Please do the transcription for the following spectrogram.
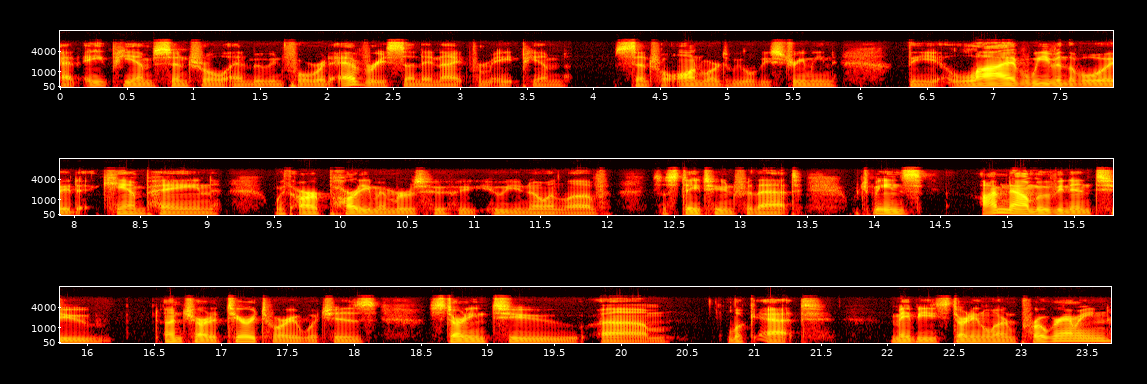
at 8 p.m. Central, and moving forward every Sunday night from 8 p.m. Central onwards, we will be streaming the live Weave and the Void campaign with our party members who, who, who you know and love. So stay tuned for that, which means I'm now moving into uncharted territory, which is starting to um, look at maybe starting to learn programming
